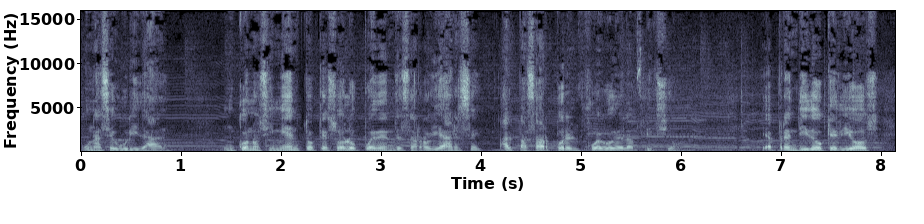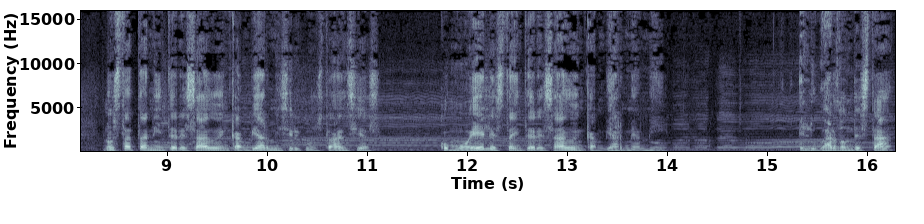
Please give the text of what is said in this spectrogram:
una seguridad, un conocimiento que solo pueden desarrollarse al pasar por el fuego de la aflicción. He aprendido que Dios no está tan interesado en cambiar mis circunstancias como Él está interesado en cambiarme a mí. El lugar donde está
